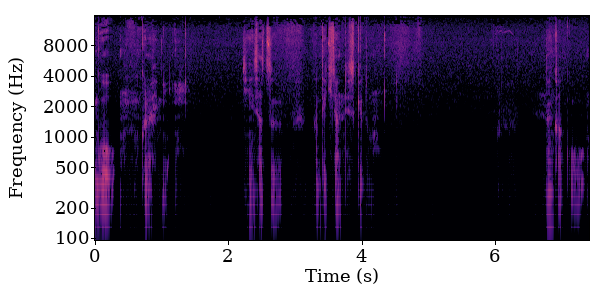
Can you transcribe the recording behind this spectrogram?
後くらいに診察ができたんですけど。もなんかこう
